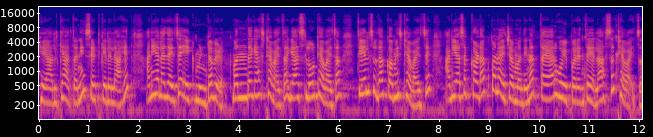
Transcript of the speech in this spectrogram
हे हलक्या हाताने सेट केलेले आहेत. आणि याला जायचं एक मिनटं वेळ. मंद गॅस ठेवायचा गॅस स्लो ठेवायचा तेलसुद्धा कमीच ठेवायचे. आणि असं कडकपणा याच्यामध्ये ना तयार होईपर्यंत याला असं ठेवायचं.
